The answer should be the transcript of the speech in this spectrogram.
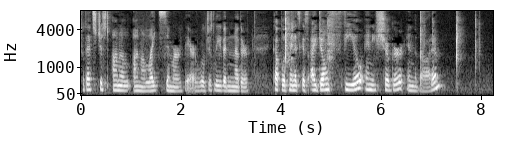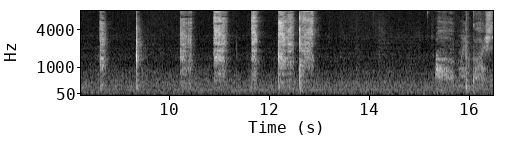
So that's just on a on a light simmer there. We'll just leave it another couple of minutes because I don't feel any sugar in the bottom. Oh my gosh.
